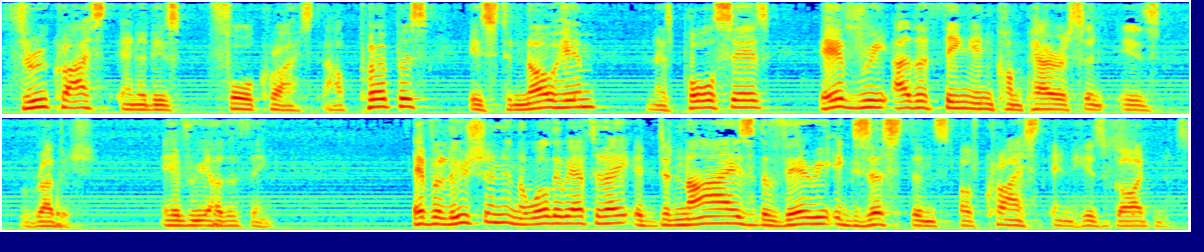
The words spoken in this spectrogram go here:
through Christ and it is for Christ. Our purpose is to know Him, and as Paul says, every other thing in comparison is rubbish. Every other thing. Evolution in the world that we have today, it denies the very existence of Christ and His Godness.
